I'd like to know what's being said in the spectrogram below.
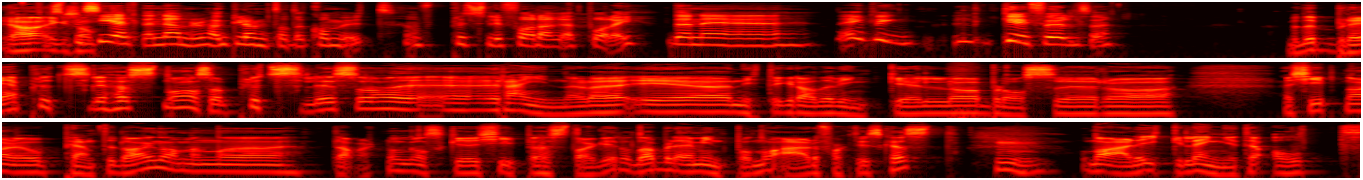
Ja, Spesielt den der når du har glemt at det kom ut, og plutselig får det rett på deg. Den er egentlig en gøy følelse. Men det ble plutselig høst nå. altså Plutselig så eh, regner det i 90 grader vinkel og blåser og Det er kjipt. Nå er det jo pent i dag, da, men uh, det har vært noen ganske kjipe høstdager. Og da ble jeg minnet på nå er det faktisk høst. Mm. Og nå er det ikke lenge til alt,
